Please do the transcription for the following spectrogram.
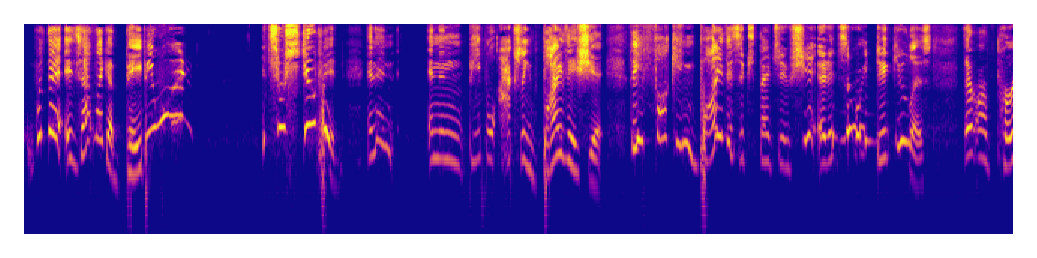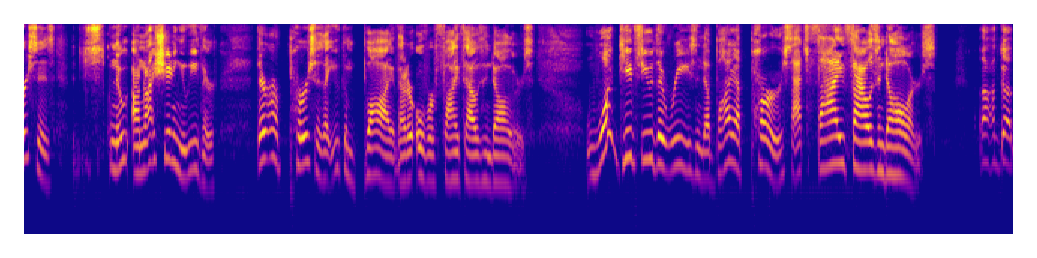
What the? Is that like a baby word? It's so stupid. And then, and then people actually buy this shit. They fucking buy this expensive shit, and it's so ridiculous. There are purses. No, I'm not shitting you either. There are purses that you can buy that are over five thousand dollars. What gives you the reason to buy a purse that's five thousand dollars? Uh,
